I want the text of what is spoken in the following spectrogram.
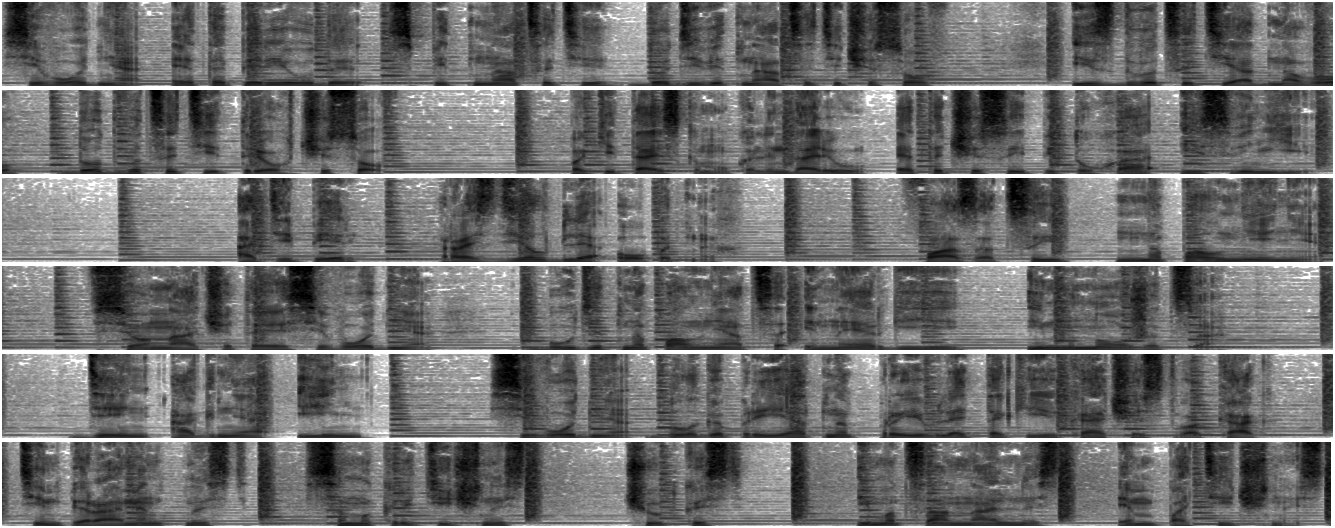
Сегодня это периоды с 15 до 19 часов и с 21 до 23 часов. По китайскому календарю это часы петуха и свиньи – а теперь раздел для опытных. Фаза ЦИ – наполнение. Все начатое сегодня будет наполняться энергией и множиться. День огня инь. Сегодня благоприятно проявлять такие качества, как темпераментность, самокритичность, чуткость, эмоциональность, эмпатичность.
